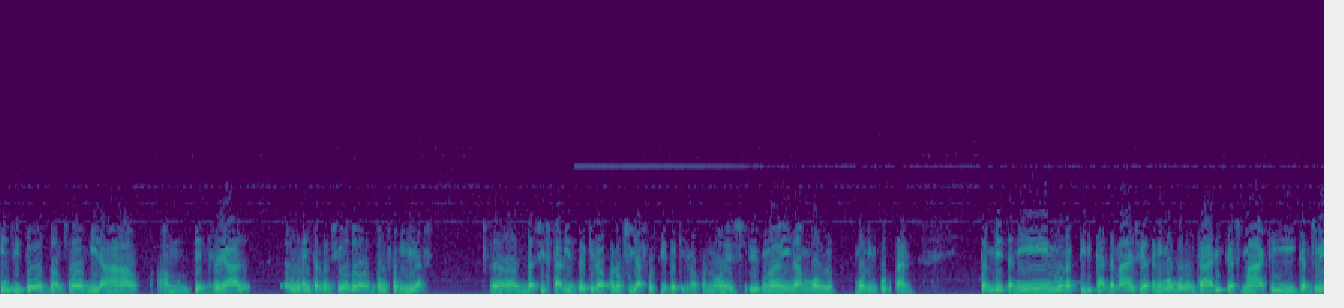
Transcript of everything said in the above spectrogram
fins i tot doncs, eh, mirar en temps real una intervenció d'un familiar eh, de si està dins de quiròfan o si ja ha sortit de quiròfan, no? És, és una eina molt, molt important. També tenim una activitat de màgia, tenim un voluntari que és mag i que ens ve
